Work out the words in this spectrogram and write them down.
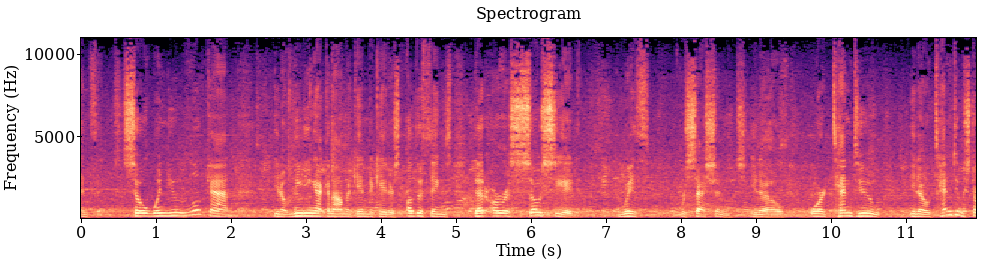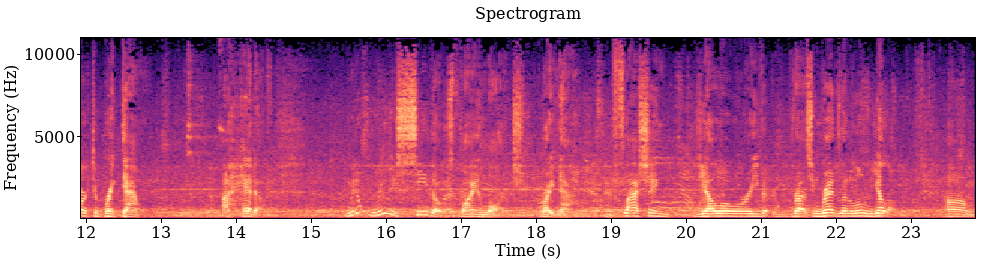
and things. So when you look at you know, leading economic indicators, other things that are associated with recessions, you know, or tend to, you know, tend to start to break down ahead of. We don't really see those by and large right now. Flashing yellow or even red, let alone yellow. Um,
